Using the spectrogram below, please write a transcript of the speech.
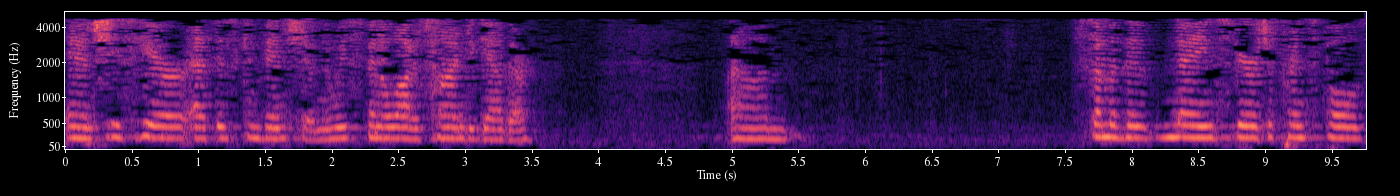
and she's here at this convention, and we spent a lot of time together. Um, some of the main spiritual principles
